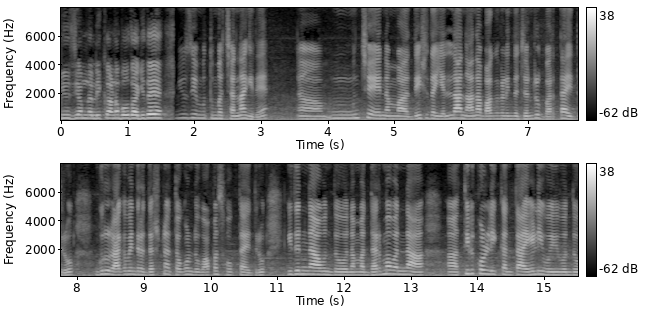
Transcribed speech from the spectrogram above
ಮ್ಯೂಸಿಯಂನಲ್ಲಿ ಕಾಣಬಹುದಾಗಿದೆ. ಮ್ಯೂಸಿಯಂ ತುಂಬ ಚೆನ್ನಾಗಿದೆ. ಮುಂಚೆ ನಮ್ಮ ದೇಶದ ಎಲ್ಲ ನಾನಾ ಭಾಗಗಳಿಂದ ಜನರು ಬರ್ತಾ ಇದ್ರು. ಗುರು ರಾಘವೇಂದ್ರ ದರ್ಶನ ತಗೊಂಡು ವಾಪಸ್ ಹೋಗ್ತಾ ಇದ್ರು. ಇದನ್ನು ಒಂದು ನಮ್ಮ ಧರ್ಮವನ್ನು ತಿಳ್ಕೊಳ್ಳಿಕ್ಕಂತ ಹೇಳಿ ಈ ಒಂದು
